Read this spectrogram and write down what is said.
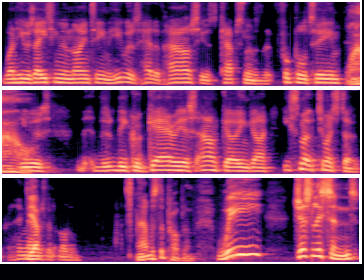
when he was 18 and 19, he was head of house, he was captain of the football team. Wow. He was the, the, the gregarious, outgoing guy. He smoked too much dope. I think that Yep. was the problem. That was the problem. We just listened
